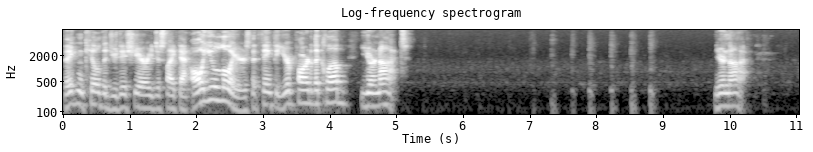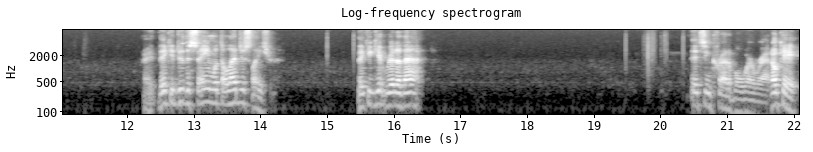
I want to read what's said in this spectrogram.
They can kill the judiciary just like that. All you lawyers that think that you're part of the club, you're not. You're not. Right? They could do the same with the legislature. They could get rid of that. It's incredible where we're at. Okay,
